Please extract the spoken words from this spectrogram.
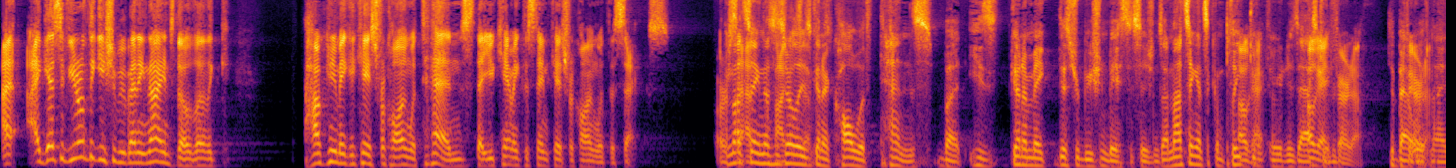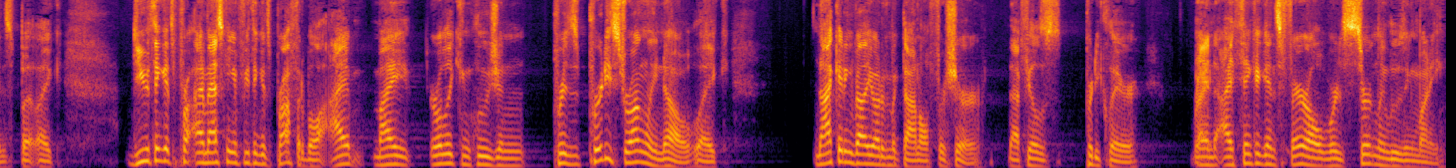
I, I guess if you don't think he should be betting nines, though, then, like, how can you make a case for calling with tens that you can't make the same case for calling with the six? I'm not saying necessarily he's going to call with tens, but he's going to make distribution based decisions. I'm not saying it's a complete Okay. disaster Okay, to, fair enough. to bet fair with enough. nines, but like, do you think it's? Pro- I'm asking if you think it's profitable. I my early conclusion is pretty strongly no. Like, not getting value out of McDonald for sure. That feels pretty clear. Right. And I think against Farrell, we're certainly losing money.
